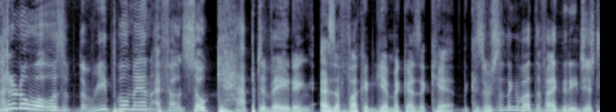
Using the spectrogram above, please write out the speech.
I don't know what was the Repo Man. I found so captivating as a fucking gimmick as a kid because there's something about the fact that he just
